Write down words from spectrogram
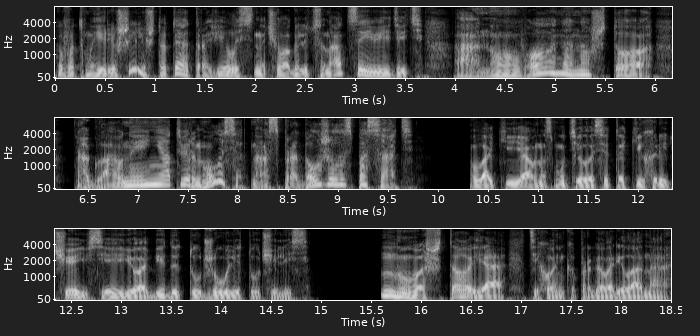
Вот мы и решили, что ты отравилась, начала галлюцинации видеть. А ну, вон оно что. А главное, не отвернулась от нас, продолжила спасать. Лаки явно смутилась от таких речей, все ее обиды тут же улетучились. «Ну а что я?» – тихонько проговорила она.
